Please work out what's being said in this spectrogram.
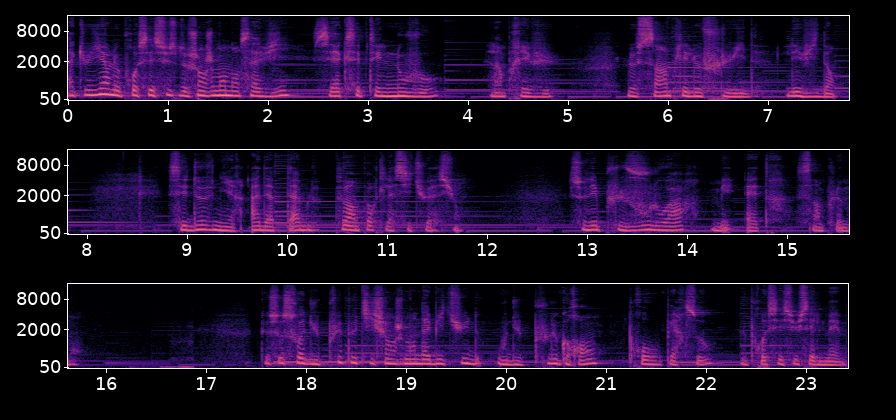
Accueillir le processus de changement dans sa vie, c'est accepter le nouveau, l'imprévu, le simple et le fluide, l'évident. C'est devenir adaptable peu importe la situation. Ce n'est plus vouloir, mais être simplement. Que ce soit du plus petit changement d'habitude ou du plus grand, pro ou perso, le processus est le même.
